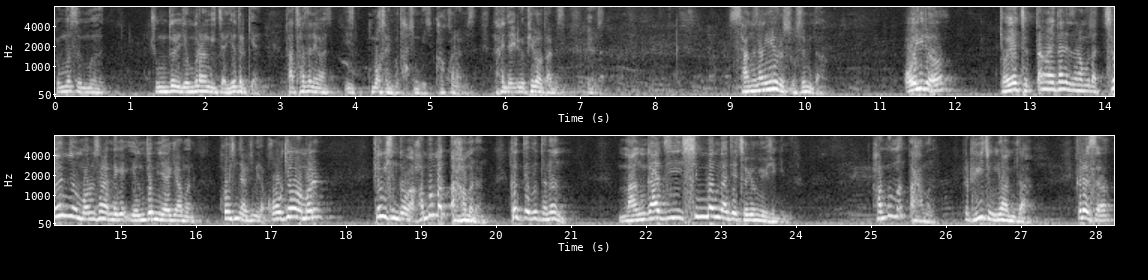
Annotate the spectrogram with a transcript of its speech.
그 무슨 뭐 중들 연물하는 게 있잖아 여덟 개 다 찾아내가 이 목사님 다준 거지 갖고 가라면서 나 이제 이런 거 필요 없다면서 상상 이유를 쏟습니다. 오히려 교회 적당하게 다니는 사람보다 전혀 모르는 사람에게 영접 이야기하면 훨씬 잘 깁니다. 그 경험을 평신도가 한 번만 딱 하면은 그때부터는 만 가지, 십만 가지의 적용력이 생깁니다. 한 번만 딱 하면. 그게 중요합니다. 그래서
